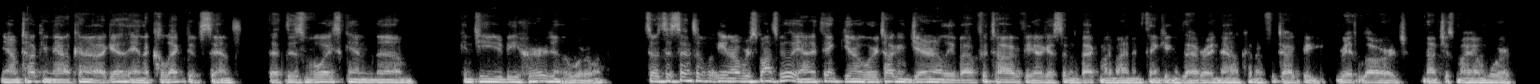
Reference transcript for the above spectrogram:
You know i'm talking now kind of i guess in a collective sense that this voice can um, continue to be heard in the world so it's a sense of you know responsibility. And i think you know we're talking generally about photography. I guess in the back of my mind i'm thinking of that right now kind of photography writ large not just my own work.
